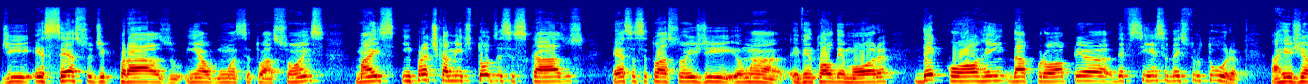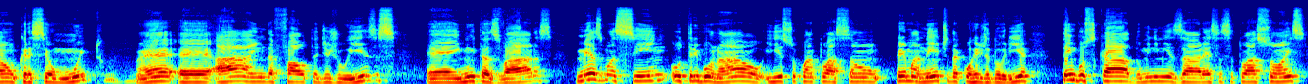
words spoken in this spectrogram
de excesso de prazo em algumas situações, mas em praticamente todos esses casos, essas situações de uma eventual demora decorrem da própria deficiência da estrutura. A região cresceu muito, né? é, há ainda falta de juízes é, em muitas varas. Mesmo assim, o tribunal, e isso com a atuação permanente da corregedoria, tem buscado minimizar essas situações,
